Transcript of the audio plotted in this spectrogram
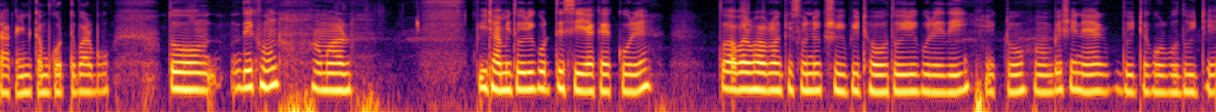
টাকা ইনকাম করতে পারব। তো দেখুন, আমার পিঠা আমি তৈরি করতেছি এক এক করে। তো আবার ভাবলাম কিছু নেকসই পিঠাও তৈরি করে দিই। একটু বেশি না, এক, দুইটা করব, দুইটে।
